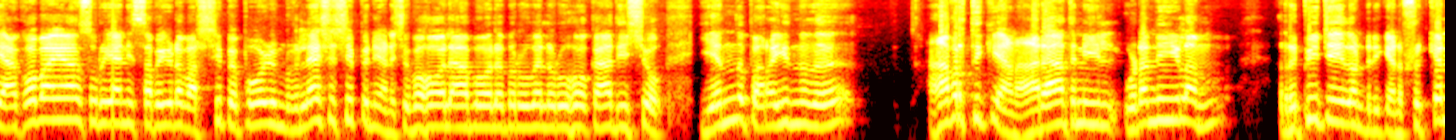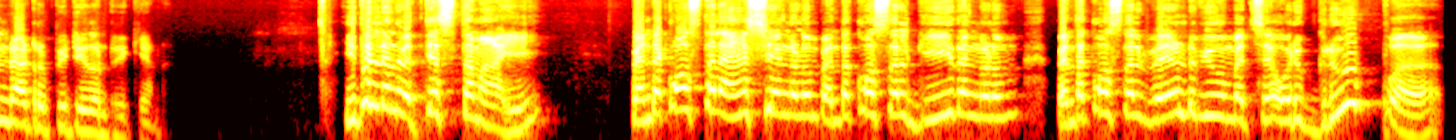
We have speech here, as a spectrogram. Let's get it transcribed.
യാക്കോബായ സുറിയാനി സഭയുടെ വർഷിപ്പ് എപ്പോഴും റിലേഷൻഷിപ്പിനെയാണ് ശുഭഹോല പോലെ റുവൽ റുഹോ കാദിശോ എന്ന് പറയുന്നത് ആവർത്തിക്കുകയാണ്. ആരാധനയിൽ ഉടനീളം റിപ്പീറ്റ് ചെയ്തുകൊണ്ടിരിക്കുകയാണ്. ഫ്രീക്വന്റ് ആയിട്ട് റിപ്പീറ്റ് ചെയ്തുകൊണ്ടിരിക്കുകയാണ്. ഇതിൽ നിന്ന് വ്യത്യസ്തമായി പെന്തക്കോസ്റ്റൽ ആശയങ്ങളും പെന്തക്കോസ്റ്റൽ ഗീതങ്ങളും പെന്തക്കോസ്റ്റൽ വേൾഡ് വ്യൂവും വെച്ച് ഒരു ഗ്രൂപ്പ്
